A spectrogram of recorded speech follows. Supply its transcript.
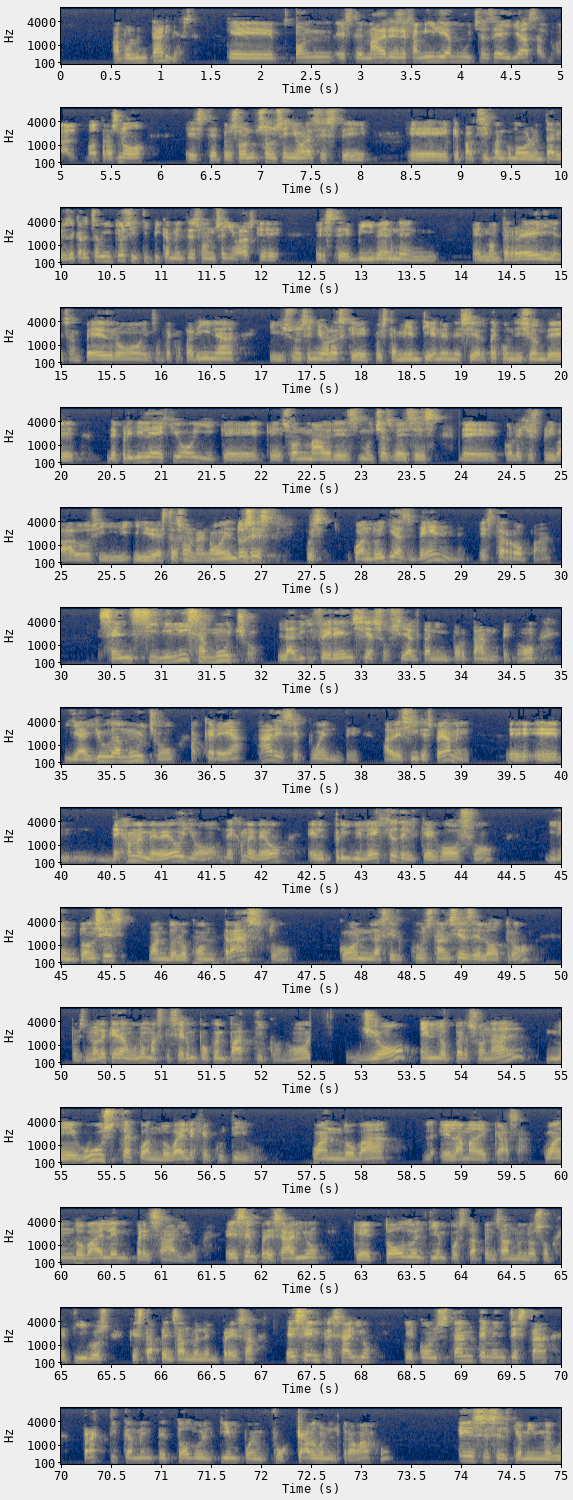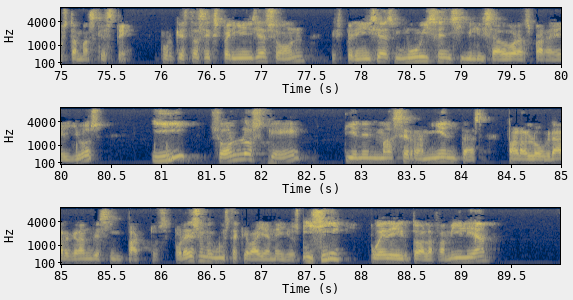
a voluntarias que son este, madres de familia, muchas de ellas, otras no, este, pero son, son señoras este, eh, que participan como voluntarios de Chavitos y típicamente son señoras que este, viven en, en Monterrey, en San Pedro, en Santa Catarina, y son señoras que pues también tienen cierta condición de, privilegio y que, son madres muchas veces de colegios privados y, y, de esta zona, ¿no? Entonces, pues cuando ellas ven esta ropa, sensibiliza mucho la diferencia social tan importante, ¿no? Y ayuda mucho a crear ese puente, a decir, espérame, eh, eh, déjame me veo yo, déjame veo el privilegio del que gozo y entonces cuando lo contrasto con las circunstancias del otro, pues no le queda a uno más que ser un poco empático, ¿no? Yo, en lo personal, me gusta cuando va el ejecutivo, cuando va el ama de casa, cuando va el empresario, ese empresario que todo el tiempo está pensando en los objetivos, que está pensando en la empresa, ese empresario que constantemente está prácticamente todo el tiempo enfocado en el trabajo, ese es el que a mí me gusta más que esté, porque estas experiencias son experiencias muy sensibilizadoras para ellos y son los que tienen más herramientas para lograr grandes impactos. Por eso me gusta que vayan ellos. Y sí, puede ir toda la familia,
